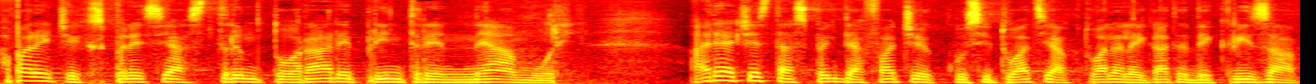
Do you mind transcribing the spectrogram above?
Apare aici expresia strâmtorare printre neamuri. Are acest aspect de a face cu situația actuală legată de criza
